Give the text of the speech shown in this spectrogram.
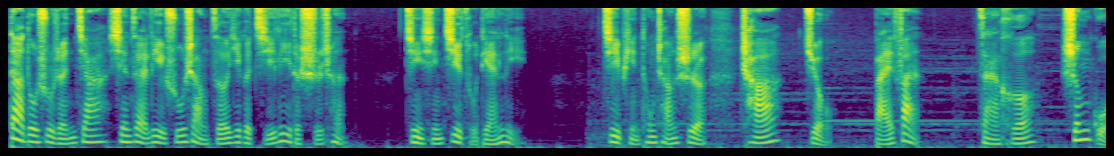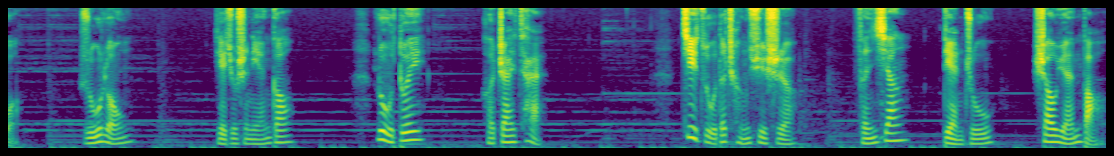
大多数人家先在历书上择一个吉利的时辰，进行祭祖典礼。祭品通常是茶、酒、白饭、攒盒、生果、如龙，也就是年糕、路堆和摘菜。祭祖的程序是：焚香、点烛、烧元宝、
